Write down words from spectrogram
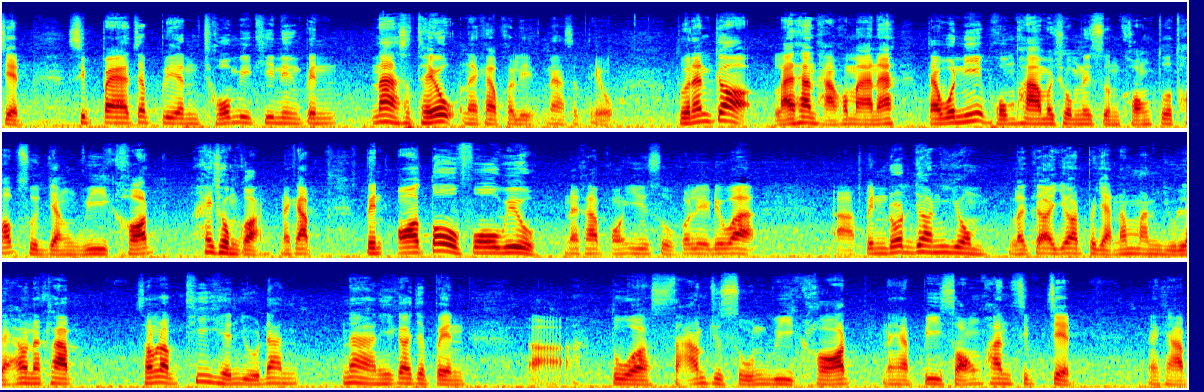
2017 18 จะเปลี่ยนโฉมอีกทีหนึ่งเป็นหน้าสเตลนะครับเขาเรียกหน้าสเตลตัวนั้นก็หลายท่านถามเข้ามานะ แต่วันนี้ผมพามาชมในส่วนของตัวท็อปสุดอย่าง V Cross ให้ชมก่อนนะครับ เป็นออโต้4 Wheel นะครับของ Isuzu ก็เรียกได้ว่าเป็นรถยอดนิยม แล้วก็ยอดประหยัดน้ำมันอยู่แล้วนะครับสำหรับที่เห็นอยู่ด้านหน้านี้ก็จะเป็นตัว 3.0 V Cross นะครับปี 2017 นะครับ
